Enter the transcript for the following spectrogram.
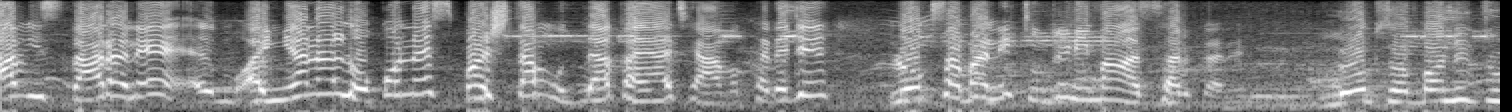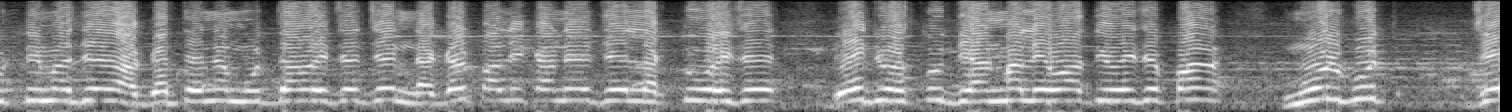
આ વિસ્તાર અને અહીંયાના લોકોને સ્પર્શતા મુદ્દા કયા છે? આ વખતે જે લોકસભાની ચૂંટણીમાં અસર કરે. લોકસભાની ચૂંટણીમાં જે અગત્યના મુદ્દા હોય છે, જે નગરપાલિકાને જે લગતું હોય છે, એ જ વસ્તુ ધ્યાનમાં લેવાતી હોય છે. પણ મૂળભૂત જે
